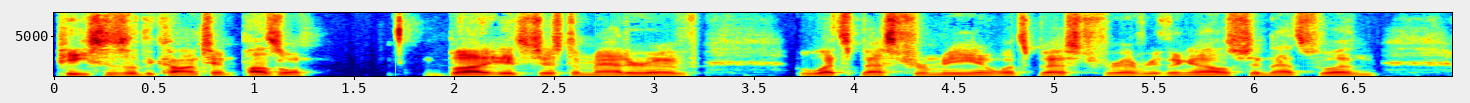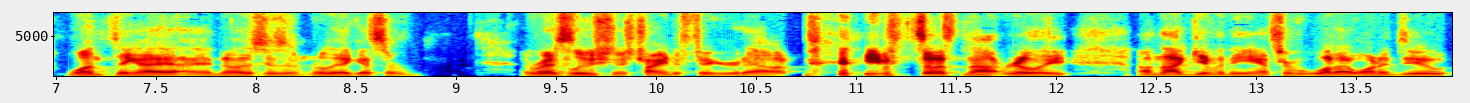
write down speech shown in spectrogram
pieces of the content puzzle, but it's just a matter of what's best for me and what's best for everything else. And that's when one thing I, I know this isn't really, I guess, a, a resolution is trying to figure it out. Even so, it's not really. I'm not giving the answer of what I want to do,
